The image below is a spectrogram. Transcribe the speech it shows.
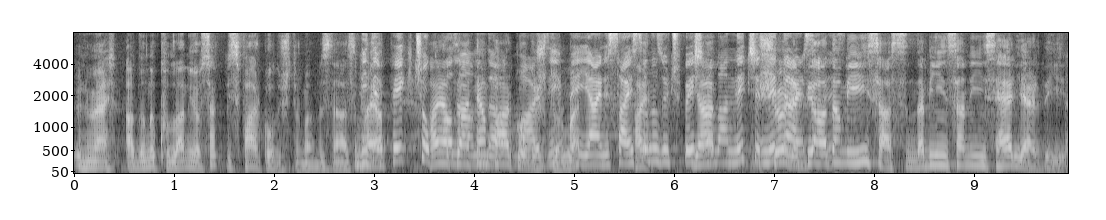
üniversite adını kullanıyorsak biz fark oluşturmamız lazım. Bir de pek çok hayat alanda zaten fark var, değil oluşturmak. mi? Yani saysanız Hayır. 3-5 Ya alan ne- ne şöyle, dersiniz? Bir adam iyiyse aslında bir insan iyiyse her yerde iyi.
